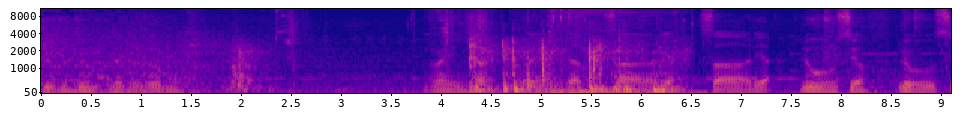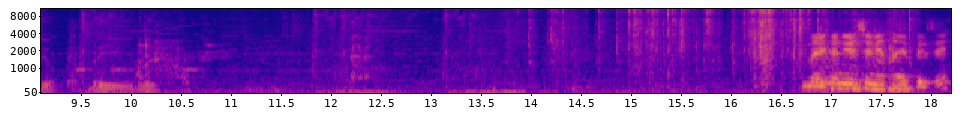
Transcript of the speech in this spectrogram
Doom, Doom, Doom, Doom. Reinhardt, Reinhardt, Saria, Saria, Lucio, Lucio, Bri, Bri. ¿Me dejan irse mi de PC?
